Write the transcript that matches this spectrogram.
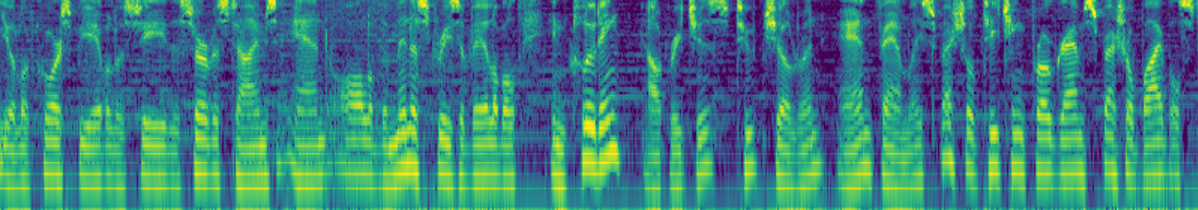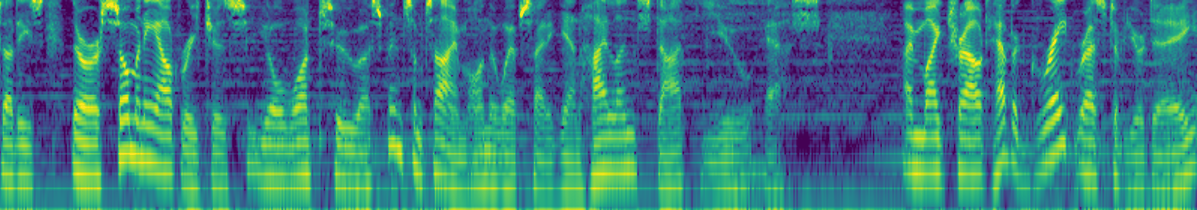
you'll of course be able to see the service times and all of the ministries available, including outreaches to children and families, special teaching programs, special Bible studies. There are so many outreaches, you'll want to uh, spend some time on the website again, highlands.us. I'm Mike Trout. Have a great rest of your day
